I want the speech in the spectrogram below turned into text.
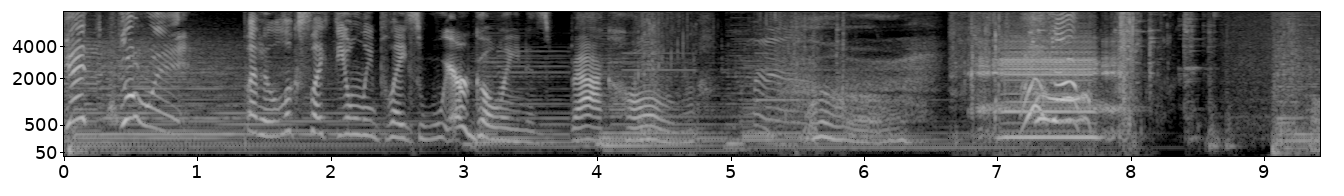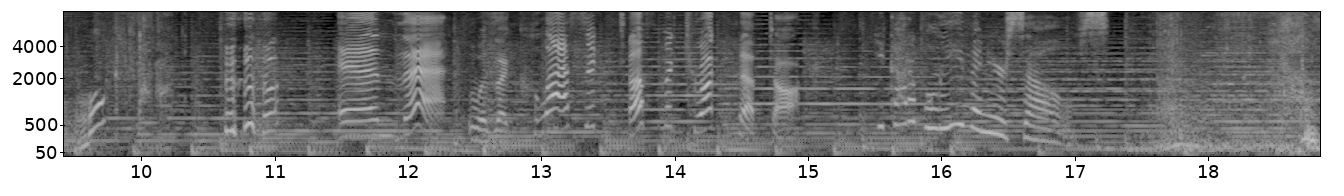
gets going. But it looks like the only place we're going is back home. And that was a classic Tuff McTruck pep talk. You gotta believe in yourselves.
